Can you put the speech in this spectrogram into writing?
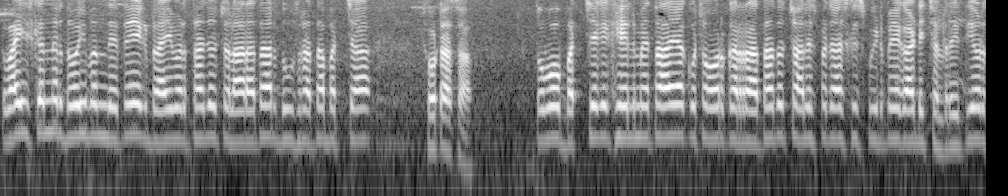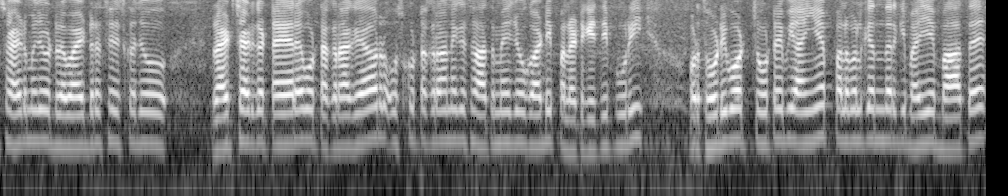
तो भाई इसके अंदर दो ही बंदे थे, एक ड्राइवर था जो चला रहा था और दूसरा था बच्चा छोटा सा। तो वो बच्चे के खेल में था या कुछ और कर रहा था तो 40-50 की स्पीड पे गाड़ी चल रही थी और साइड में जो डिवाइडर से इसका जो राइट साइड का टायर है, वो टकरा गया और उसको टकराने के साथ में जो गाड़ी पलट गई थी पूरी और थोड़ी बहुत चोटें भी आई हैं। पलवल के अंदर की भाई ये बात है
